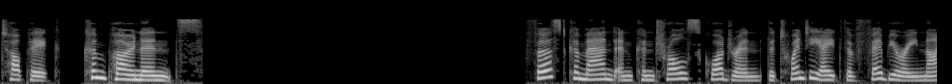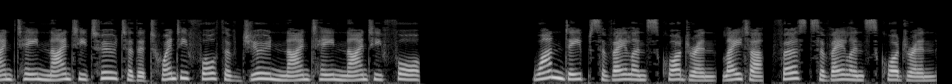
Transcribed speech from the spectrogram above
Topic: Components 1st Command and Control Squadron, the 28th of February 1992 to the 24th of June 1994. 1 Deep Surveillance Squadron, later 1st Surveillance Squadron,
